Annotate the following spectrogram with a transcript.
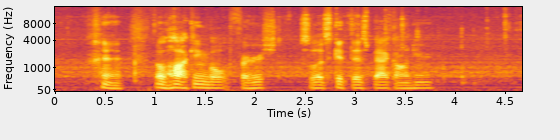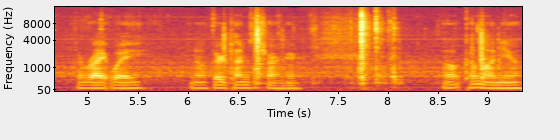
the locking bolt first. So let's get this back on here the right way. You know, third time's the charm here. Oh, come on you.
